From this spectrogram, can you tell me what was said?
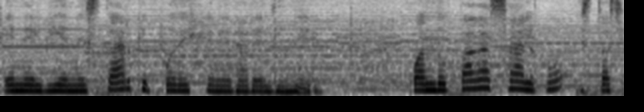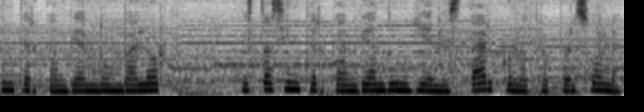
en el bienestar que puede generar el dinero. Cuando pagas algo, estás intercambiando un valor, estás intercambiando un bienestar con otra persona.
